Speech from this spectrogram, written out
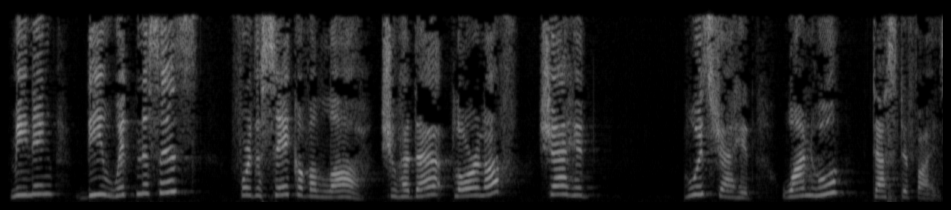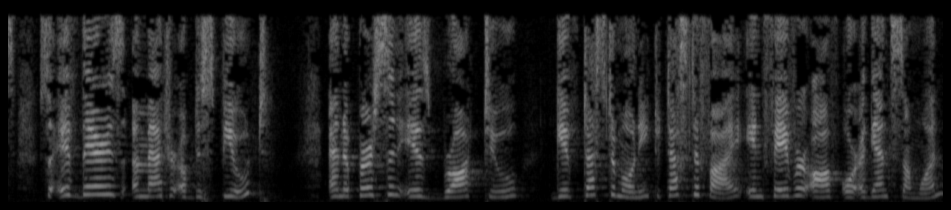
meaning be witnesses for the sake of Allah. Shuhada, plural of shahid. Who is shahid? One who testifies. So if there is a matter of dispute, and a person is brought to give testimony, to testify in favor of or against someone,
